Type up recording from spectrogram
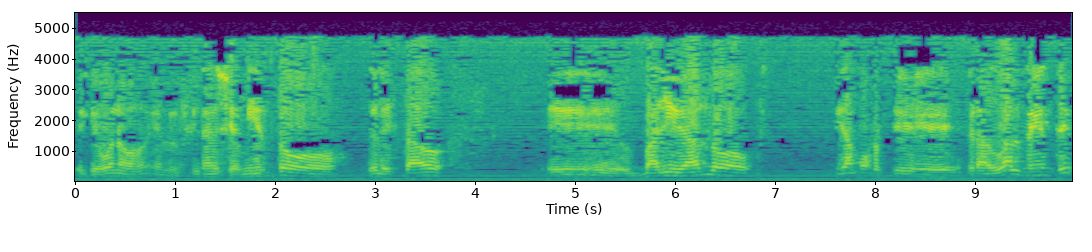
de que bueno, el financiamiento del Estado eh, va llegando, digamos, eh, gradualmente.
